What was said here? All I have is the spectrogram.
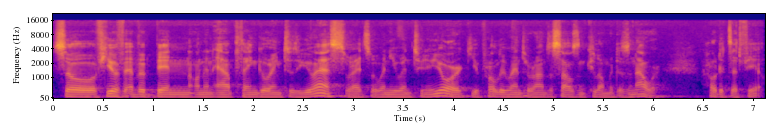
So if you've ever been on an airplane going to the US, right? So when you went to New York, you probably went around a thousand kilometers an hour. How did that feel?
